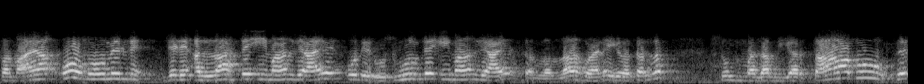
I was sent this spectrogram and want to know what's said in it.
فرمایا، او مومن نے جڑے اللہ تے ایمان لے آئے، او دے رسول تے ایمان لے آئے صلی اللہ علیہ وسلم، ثم لم يرتابو پھر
